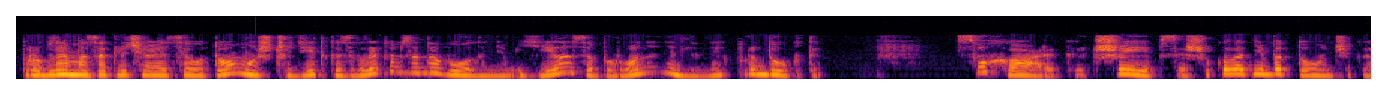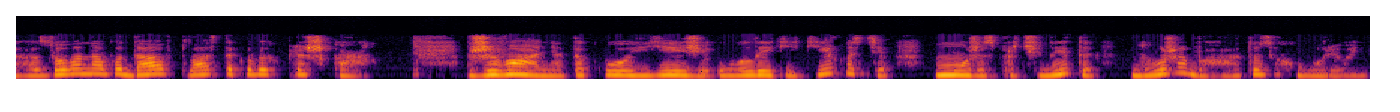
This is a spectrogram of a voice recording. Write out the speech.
Проблема заключається у тому, що дітки з великим задоволенням їли заборонені для них продукти. Сухарики, чипси, шоколадні батончики, газована вода в пластикових пляшках. Вживання такої їжі у великій кількості може спричинити дуже багато захворювань.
